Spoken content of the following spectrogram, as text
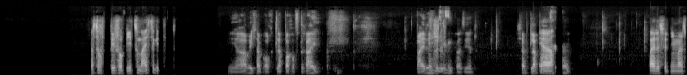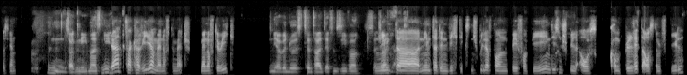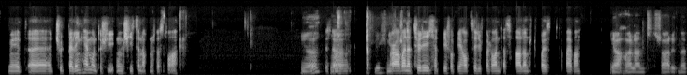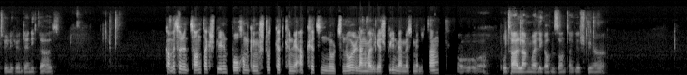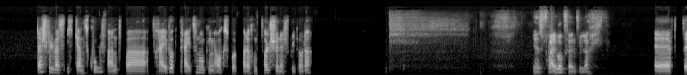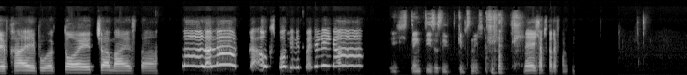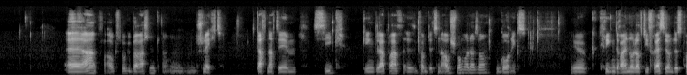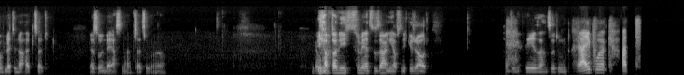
Du hast doch BVB zum Meister getippt. Ja, aber ich habe auch Gladbach auf drei. Beides Echt? wird eh nicht passieren. Ich habe Gladbach Ja. auf drei. Beides wird niemals passieren. Hm, Sag niemals nie. Ja, Zakaria, Man of the Match, Man of the Week. Ja, wenn du es zentral defensiver Nimmt er, nimmt er den wichtigsten Spieler von BVB in diesem Spiel aus, komplett aus dem Spiel mit äh, Jude Bellingham und, und schießt dann auch noch das Tor. Ja, Das, war äh, nicht. aber natürlich hat BVB hauptsächlich verloren, dass Haaland und Reus nicht dabei waren. Ja, Haaland schadet natürlich, wenn der nicht da ist. Kommen wir zu den Sonntagsspielen. Bochum gegen Stuttgart können wir abkürzen. 0 zu 0, langweiliges Spiel, mehr müssen wir nicht sagen. Oh, brutal langweilig auf dem Sonntag das Spiel. Ja. Das Spiel, was ich ganz cool fand, war Freiburg 3 zu 0 gegen Augsburg. War doch ein voll schönes Spiel, oder? Der ist Freiburg-Fan vielleicht. FC Freiburg, deutscher Meister. La la la, Augsburg in die zweite Liga. Ich denke, dieses Lied gibt's nicht. Nee, ich hab's gerade erfunden. Äh, ja, Augsburg überraschend ähm, schlecht. Ich dachte nach dem Sieg gegen Gladbach. Es kommt jetzt ein Aufschwung oder so? Gar nichts. Wir kriegen 3-0 auf die Fresse und das komplett in der Halbzeit. Also in der ersten Halbzeit sogar, ja. Ich habe da nichts mehr zu sagen, ich habe es nicht geschaut. Hat die Sachen zu tun. Freiburg hat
